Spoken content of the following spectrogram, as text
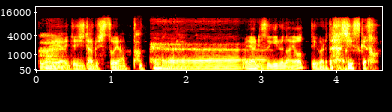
このはい AI デジタル室をやった。へえ。やりすぎるなよって言われたらしいですけど。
